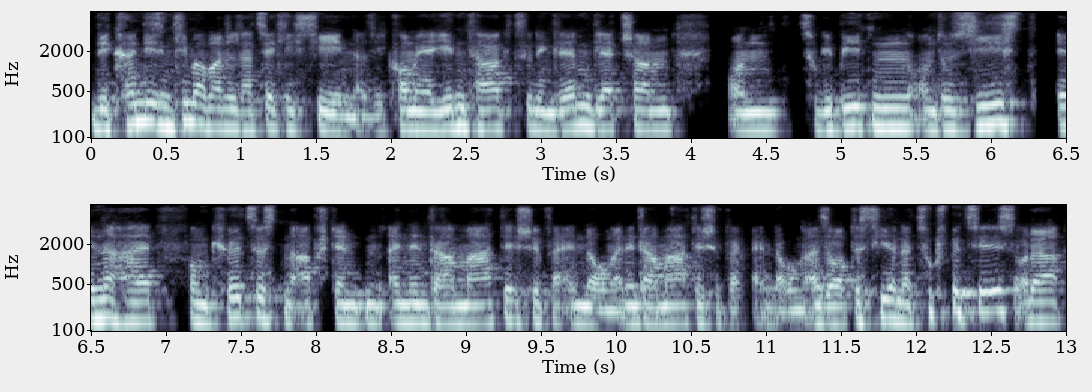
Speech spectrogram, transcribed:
wir können diesen Klimawandel tatsächlich sehen. Also ich komme ja jeden Tag zu den Gräbengletschern und zu Gebieten und du siehst innerhalb von kürzesten Abständen eine dramatische Veränderung, eine dramatische Veränderung. Also ob das hier an der Zugspitze ist oder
